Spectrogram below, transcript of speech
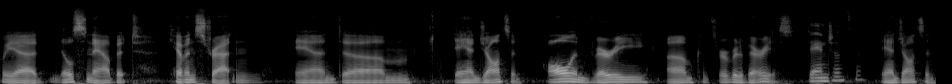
we had Nelson Abbott, Kevin Stratton, and um, Dan Johnson, all in very um, conservative areas. Dan Johnson. Dan Johnson,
